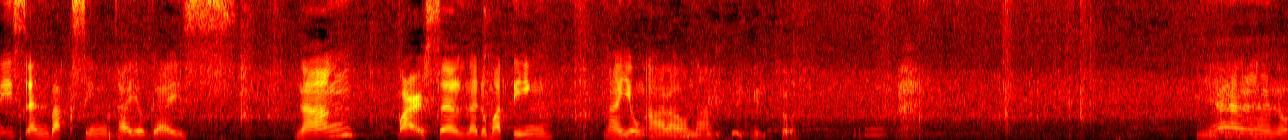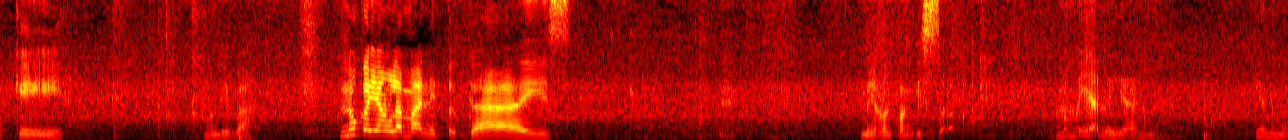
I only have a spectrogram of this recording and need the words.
unboxing tayo guys ng parcel na dumating ngayong araw na ito. Yan, okay. O, diba? Ano kayang laman nito, guys? Meron pang isa. Mamaya na yan. Yan mo.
